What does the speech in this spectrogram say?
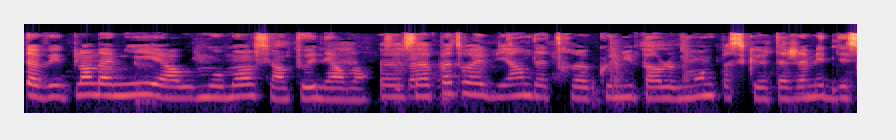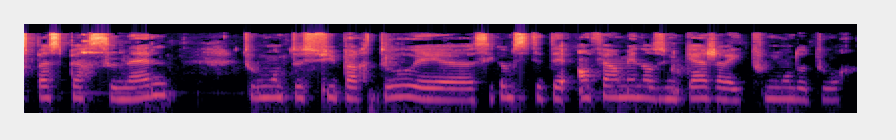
t'avais plein d'amis et à un moment c'est un peu énervant Euh, ça va pas trop être bien d'être euh, connu par le monde parce que t'as jamais d'espace personnel. Tout le monde te suit partout et euh, c'est comme si t'étais enfermé dans une cage avec tout le monde autour.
